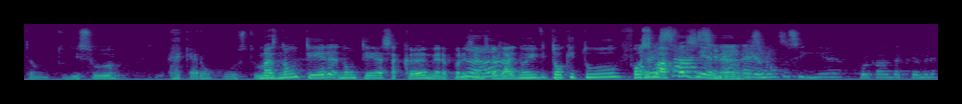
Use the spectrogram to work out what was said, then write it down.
Então, tudo isso requer um custo. Mas não ter, não ter essa câmera, por exemplo, Não. de qualidade, não evitou que tu fosse lá Começasse, fazer, né? né? É, eu não conseguia, por causa da câmera,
